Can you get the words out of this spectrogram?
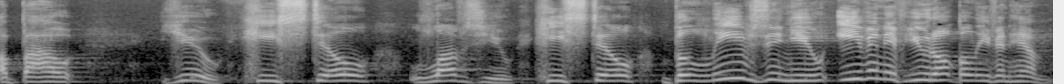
about you, He still loves you, He still believes in you, even if you don't believe in Him.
